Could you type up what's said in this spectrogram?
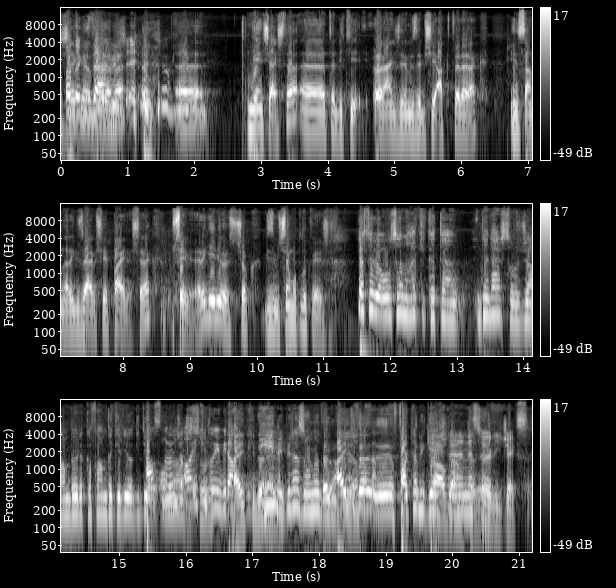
O Şaka da güzel bir şey. Çok iyi. Ee, genç yaşta e, tabii ki öğrencilerimize bir şey aktararak, insanlara güzel bir şey paylaşarak bu seviyelere geliyoruz. Çok bizim için mutluluk verici. Ya tabii Oğuzhan'a hakikaten neler soracağım böyle kafamda geliyor gidiyor. Aslında önce Aikido'yu soru- biraz Aikido dinleyelim. Değil mi? Biraz onu Tabii dinleyelim. Aikido, e, farklı tabii bir kavram gençlere ne tabii. söyleyeceksin?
